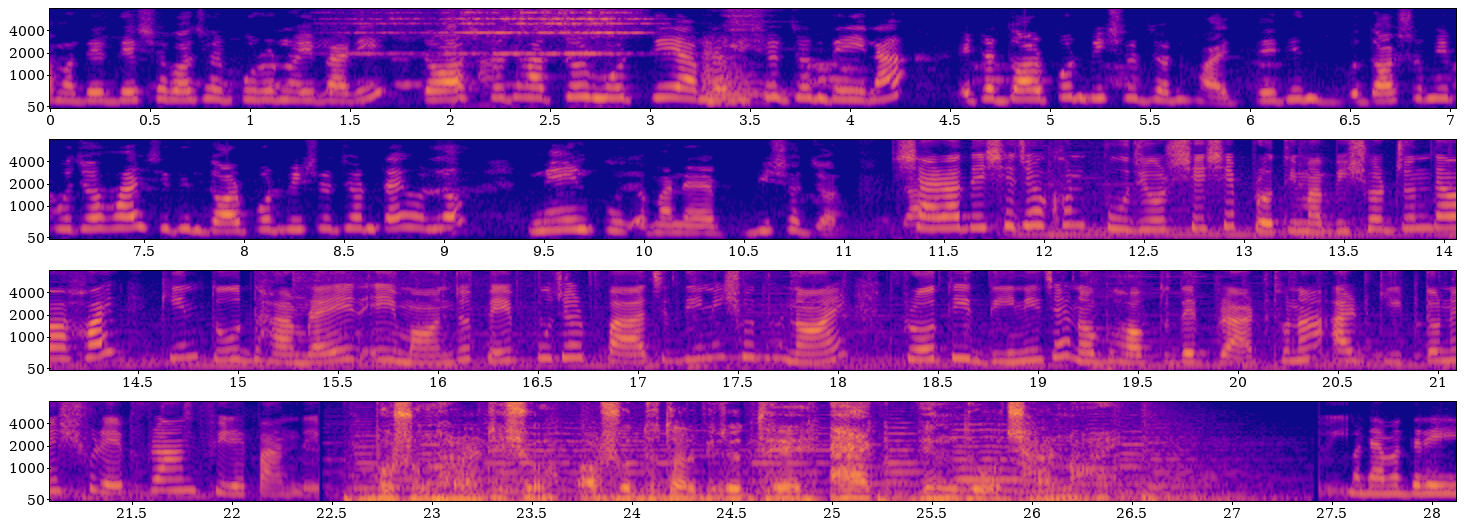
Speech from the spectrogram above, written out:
আমাদের দেড়শো বছর পুরনো এই বাড়ি। তো অষ্টধাতুর মূর্তি আমরা বিসর্জন দেই না। এটা দর্পণ বিসর্জন হয়। যেদিন দশমী পুজো হয় সেদিন দর্পণ বিসর্জনটাই হলো মেইন মানে বিসর্জন। সারা দেশে যখন পুজোর শেষে প্রতিমা বিসর্জন দেওয়া হয় কিন্তু ধামরাইয়ের এই মণ্ডপে পুজোর পাঁচ দিনই শুধু নয় প্রতিদিনই যেন ভক্তদের প্রার্থনা আর কীর্তনের সুরে প্রাণ ফিরে পান দেব। বসুন্ধরা টিস্যু অশুদ্ধতার বিরুদ্ধে এক বিন্দুও ছাড় নয়। মানে আমাদের এই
